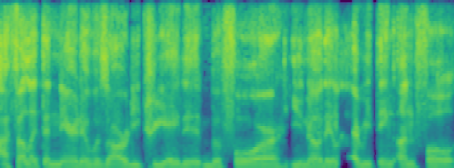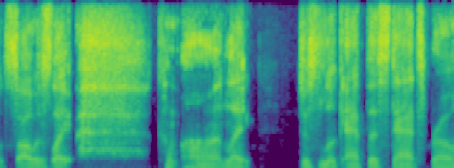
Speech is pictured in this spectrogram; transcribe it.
I felt like the narrative was already created before, you know, they let everything unfold. So I was like, come on, like just look at the stats, bro.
